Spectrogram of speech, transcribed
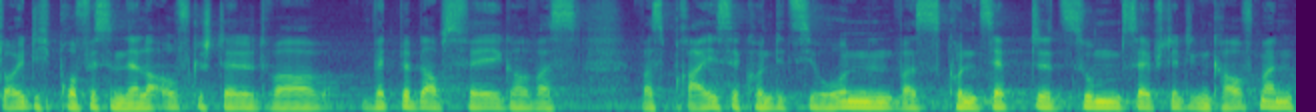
deutlich professioneller aufgestellt, war wettbewerbsfähiger, was, was Preise, Konditionen, was Konzepte zum selbstständigen Kaufmann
